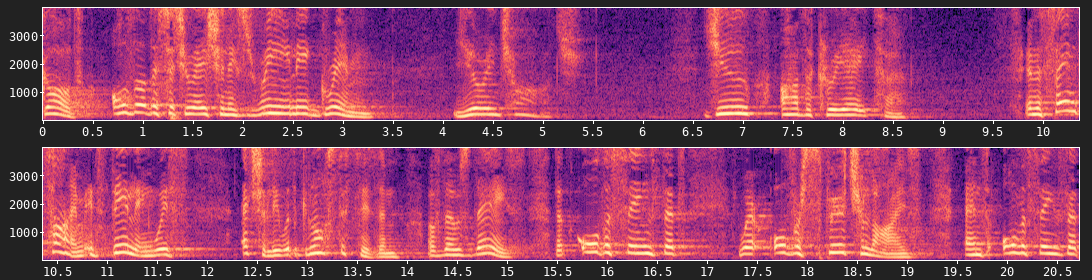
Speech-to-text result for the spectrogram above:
God, although the situation is really grim, you're in charge. You are the creator. In the same time, it's dealing with, actually, with Gnosticism of those days. That all the things that were over spiritualized and all the things that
